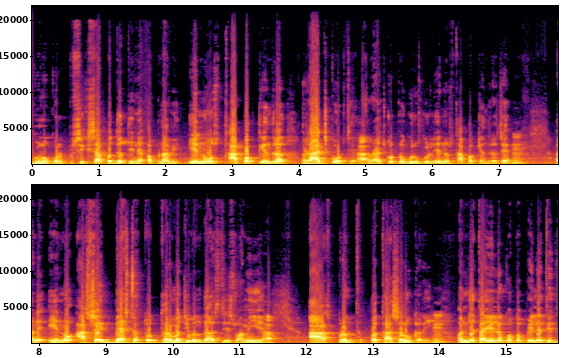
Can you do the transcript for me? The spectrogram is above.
ગુરુકુલ શિક્ષા પદ્ધતિને અપનાવી. એનું સ્થાપક કેન્દ્ર રાજકોટ છે. રાજકોટનું ગુરુકુલ એનું સ્થાપક કેન્દ્ર છે. અને એનો આશય બેસ્ટ હતો ધર્મ જીવનદાસજી સ્વામીએ આ પ્રંથ પ્રથા શરૂ કરી. અન્યથા એ લોકો તો પહેલેથી જ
